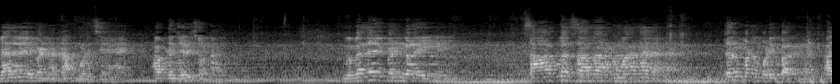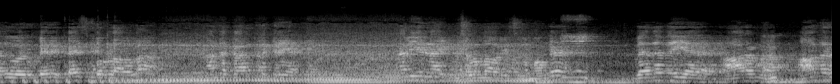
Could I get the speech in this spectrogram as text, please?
விதவை பெண்ணை தான் முடிச்சேன் அப்படின்னு சொல்லி சொன்னாங்க விதவை பெண்களை சார்ப சாதாரணமாக திருமணம் முடிப்பாருங்க. அது ஒரு பெரிய பேசும் பொருளாகலாம் அந்த காலத்துல கிடையாது. நபிகள் நாயகம் சொல்லலா அவரை சொல்லுவாங்க? அவங்க விதவைய ஆரம்ப ஆதர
